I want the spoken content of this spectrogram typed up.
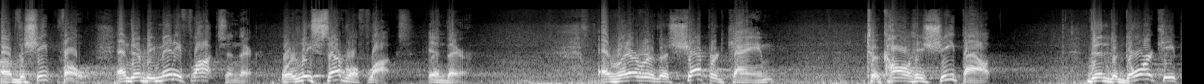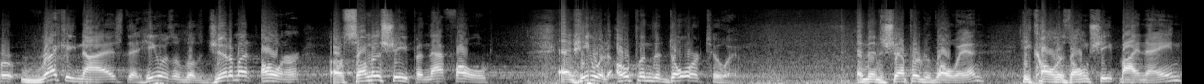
of the sheepfold. And there'd be many flocks in there, or at least several flocks in there. And whenever the shepherd came to call his sheep out, then the doorkeeper recognized that he was a legitimate owner of some of the sheep in that fold, and he would open the door to him. And then the shepherd would go in, he called his own sheep by name,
